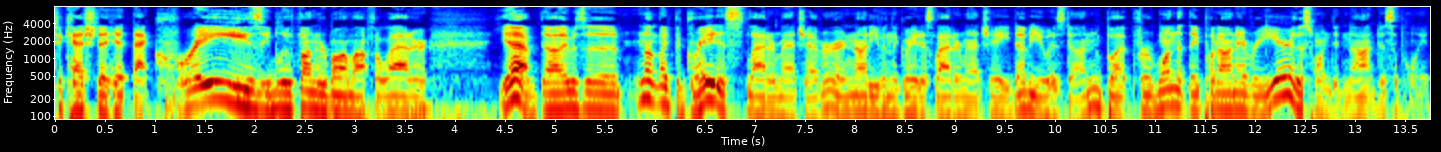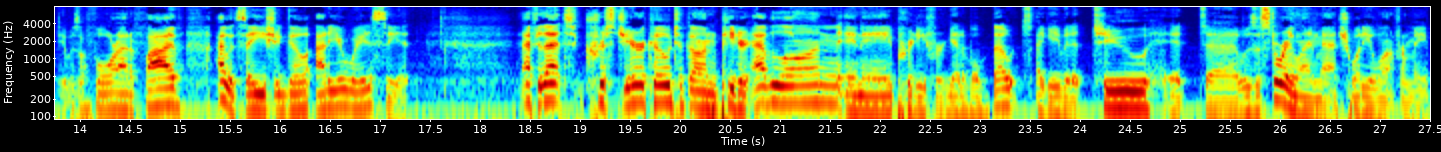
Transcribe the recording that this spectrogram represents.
Takeshita hit that crazy blue thunder bomb off the ladder yeah, uh, it was a not like the greatest ladder match ever, and not even the greatest ladder match AEW has done. But for one that they put on every year, this one did not disappoint. It was a four out of five. I would say you should go out of your way to see it. After that, Chris Jericho took on Peter Avalon in a pretty forgettable bout. I gave it a two. It uh, was a storyline match. What do you want from me?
